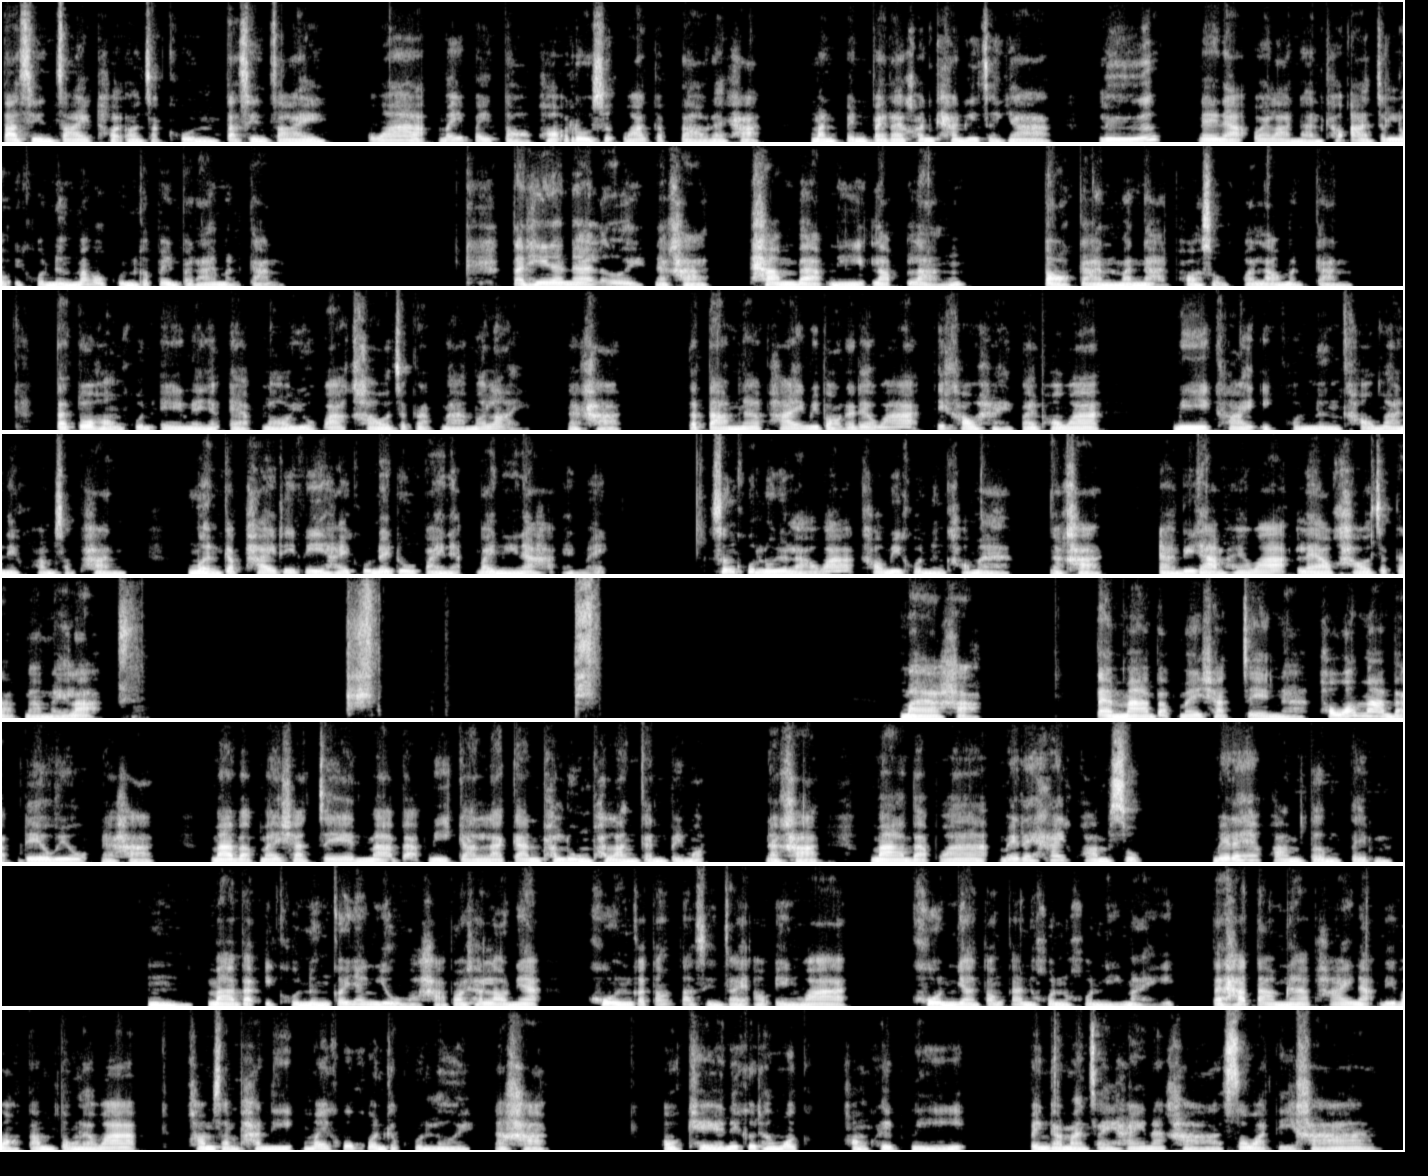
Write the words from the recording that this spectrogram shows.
ตัดสินใจถอยออกจากคุณ ตัดสินใจว่าไม่ไปต่อเพราะรู้สึกว่ากับเราน่ะค่ะมันเป็นไปได้ค่อนข้างที่จะยาก หรือ ในณเวลานั้นเขาอาจจะหลงอีกคนนึงมากกว่าคุณก็เป็นไปได้เหมือนกัน แต่ที่แน่ๆเลยนะคะทำแบบนี้ลับหลังต่อกันมานานพอสมควรแล้วเหมือนกัน แต่ตัวของคุณเองเนี่ยยังแอบรออยู่ว่าเขาจะกลับมาเมื่อไหร่นะคะ แต่ตามหน้าไพ่มีบอกได้เลยว่า ที่เขาหายไปเพราะว่ามีใครอีกคนนึงเข้ามาในความสัมพันธ์ เหมือนกับไพ่ที่บีให้คุณได้ดูไปเนี่ยใบนี้นะคะเห็นไหม ซึ่งคุณรู้อยู่แล้วว่าเขามีคนหนึ่งเข้ามานะคะอ่าบีถามให้ว่าแล้วเขาจะกลับมาไหมล่ะ?มาค่ะ แต่มาแบบไม่ชัดเจนนะ เพราะว่ามาแบบ Devil นะคะ มาแบบไม่ชัดเจน มาแบบมีกันและกันพะรุงพะรังกันไปหมดนะคะ มาแบบว่าไม่ได้ให้ความสุข ไม่ได้ให้ความเติมเต็ม อืม มาแบบอีกคนหนึ่งก็ยังอยู่อะค่ะ เพราะฉะนั้นแล้วเนี่ย คุณก็ต้องตัดสินใจเอาเองว่า คุณยังต้องการคนคนนี้ไหม แต่ถ้าตามหน้าไพ่น่ะบีบอกตามตรงแลยว่า ความสัมพันธ์นี้ไม่คู่ควรกับคุณเลยนะคะ โอเค นี่คือทั้งหมด ของคลิปนี้ เป็นกำลังใจให้นะคะ สวัสดีค่ะ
